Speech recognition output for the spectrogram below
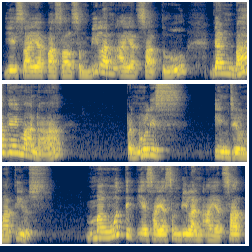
Yesaya pasal 9 ayat 1 dan bagaimana penulis Injil Matius mengutip Yesaya 9 ayat 1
